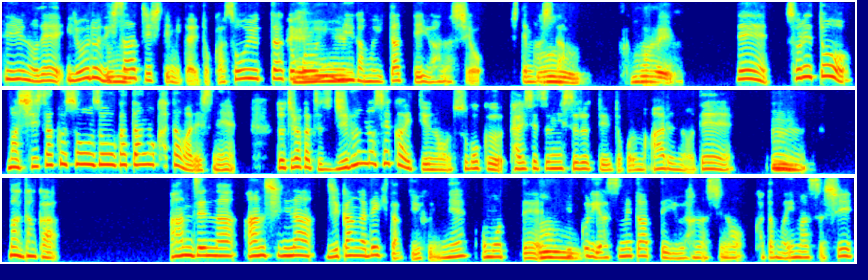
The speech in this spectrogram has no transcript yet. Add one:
ていうので、いろいろリサーチしてみたりとか、うん、そういったところに目が向いたっていう話をしてました。はい。で、それと、まあ、試作創造型の方はですね、どちらかというと自分の世界っていうのをすごく大切にするっていうところもあるので、うん。うん、まあなんか、安全な、安心な時間ができたっていうふうにね、思って、ゆっくり休めたっていう話の方もいますし、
